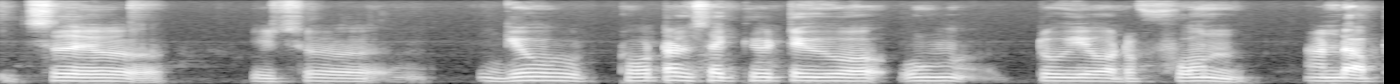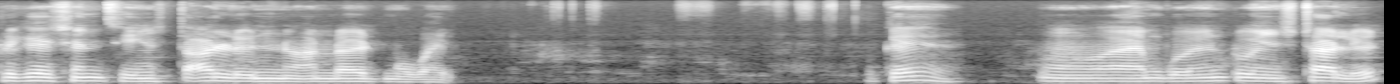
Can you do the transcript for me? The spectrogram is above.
It's uh, it's uh, give total security uh, um, to your phone and applications installed in android mobile. Okay uh, i am going to install it.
